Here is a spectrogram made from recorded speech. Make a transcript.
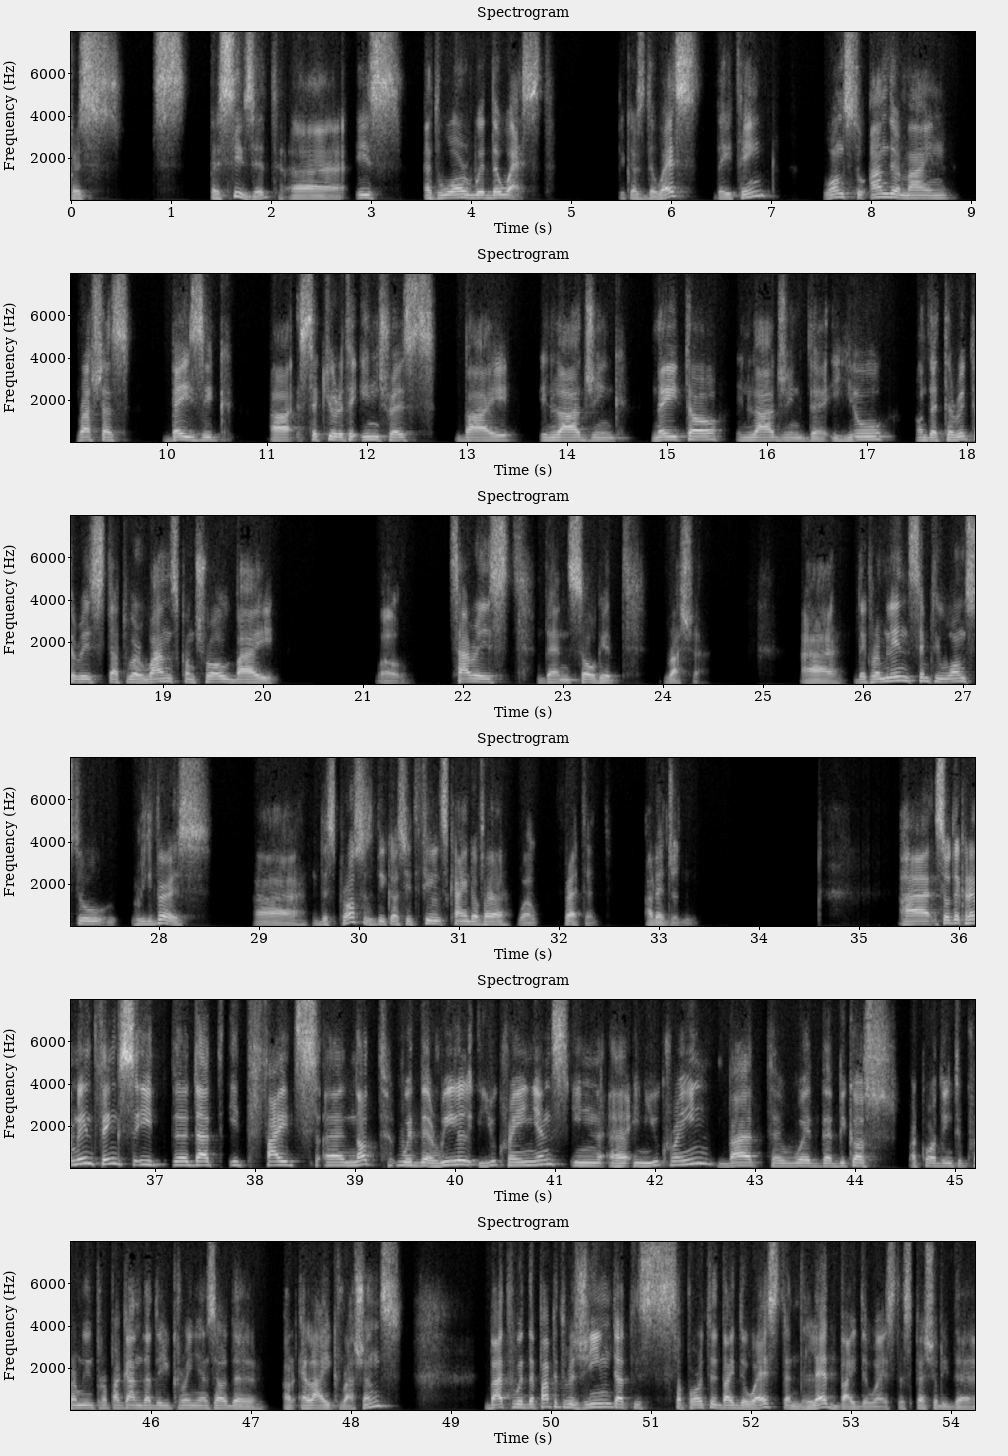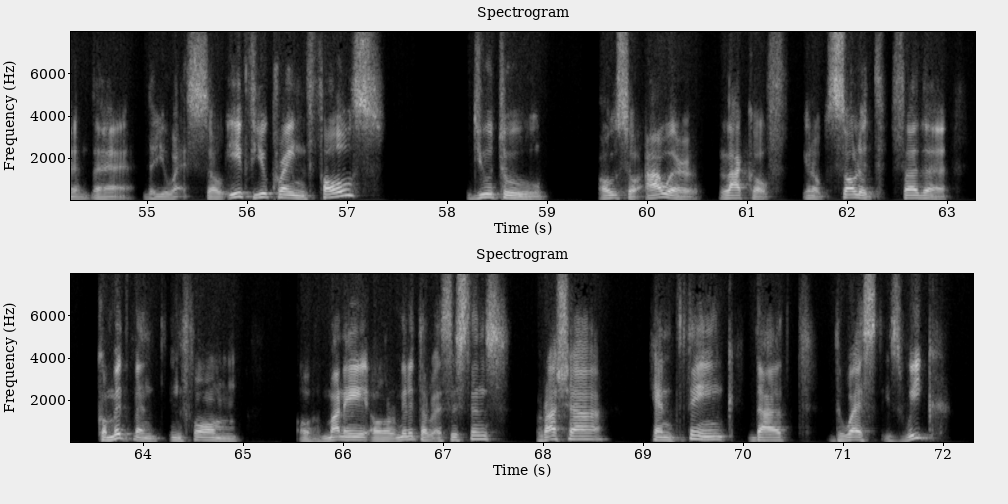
perceives it, uh, is at war with the West. Because the West, they think, wants to undermine Russia's basic uh, security interests by enlarging NATO, enlarging the EU on the territories that were once controlled by, well, Tsarist, then Soviet Russia. Uh, the Kremlin simply wants to reverse uh, this process because it feels kind of a well threatened, allegedly. Uh, so the Kremlin thinks it, uh, that it fights uh, not with the real Ukrainians in uh, in Ukraine, but uh, with the, because according to Kremlin propaganda, the Ukrainians are the are alike Russians, but with the puppet regime that is supported by the West and led by the West, especially the the, the US. So if Ukraine falls due to also our lack of you know solid further commitment in form of money or military assistance, Russia can think that the West is weak,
